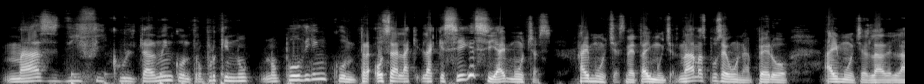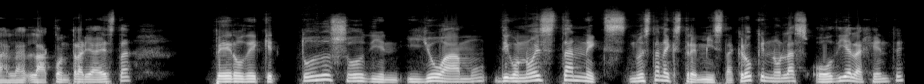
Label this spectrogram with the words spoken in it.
más dificultad me encontró porque no, no podía encontrar, o sea, la, la que sigue sí hay muchas, hay muchas, neta, hay muchas, nada más puse una, pero hay muchas, la de la, la, la contraria a esta, pero de que todos odien y yo amo, digo, no es tan ex, no es tan extremista, creo que no las odia la gente,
